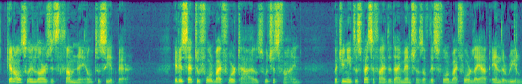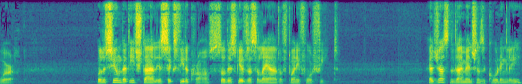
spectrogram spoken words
You can also enlarge its thumbnail to see it better. It is set to 4x4 tiles, which is fine, but you need to specify the dimensions of this 4x4 layout in the real world. We'll assume that each tile is 6 feet across, so this gives us a layout of 24 feet. Adjust the dimensions accordingly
